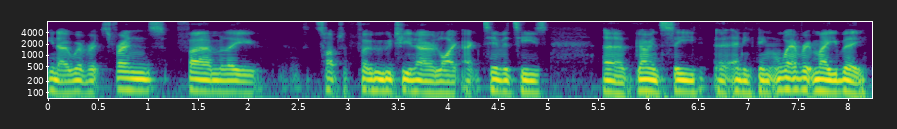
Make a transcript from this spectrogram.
You know, whether it's friends, family, types of food, you know, like activities, uh, going to see uh, anything, whatever it may be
